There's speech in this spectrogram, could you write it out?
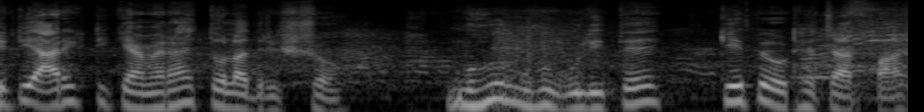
এটি আরেকটি ক্যামেরায় তোলা দৃশ্য। মুহুর্মুহু গুলিতে কেঁপে ওঠে চারপাশ।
